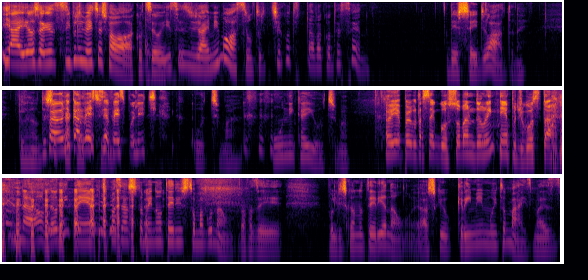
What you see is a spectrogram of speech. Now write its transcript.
e aí eu cheguei, simplesmente eles falam, ó, aconteceu isso, e já me mostram tudo que tinha, estava acontecendo. Deixei de lado, né? Falei, não, deixa Foi a única vez que você fez política. Última. Única e última. Eu ia perguntar se você gostou, mas não deu nem tempo de gostar. Não, deu nem tempo. Tipo assim, acho que também não teria estômago, não, pra fazer. Política eu não teria, não. Eu acho que o crime muito mais, mas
